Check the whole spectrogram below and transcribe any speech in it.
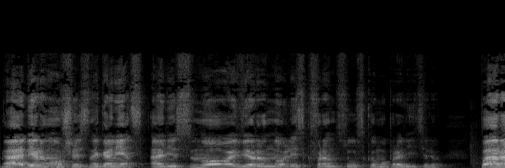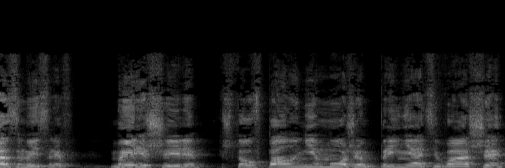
Обернувшись, наконец, они снова вернулись к французскому правителю. Поразмыслив, мы решили, что вполне можем принять ваше,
